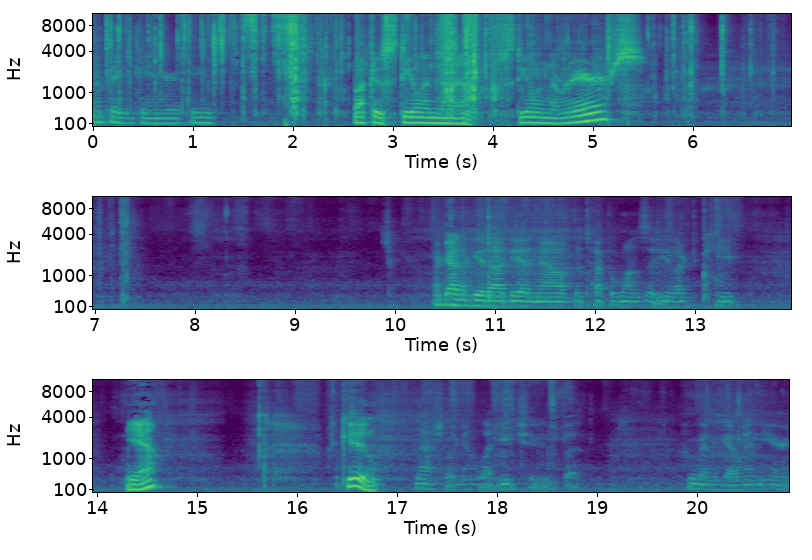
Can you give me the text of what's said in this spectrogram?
I'll take a gander at these. Buck is stealing the stealing the rares. I got a good idea now of the type of ones that you like to keep. Yeah. Good. Naturally gonna let you choose, but I'm gonna go in here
